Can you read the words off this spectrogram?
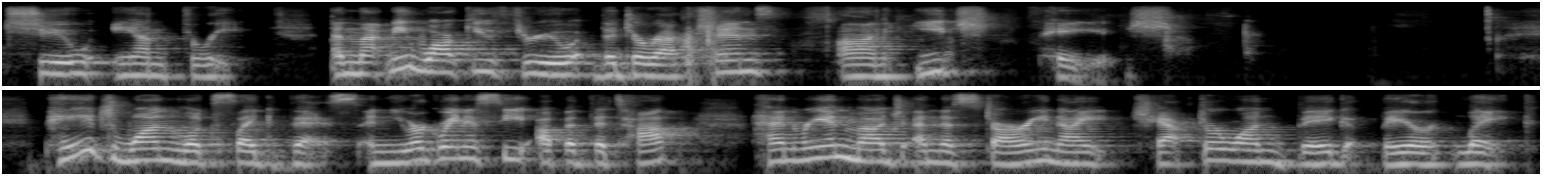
two, and three. And let me walk you through the directions on each page. Page one looks like this, and you are going to see up at the top Henry and Mudge and the Starry Night, Chapter One Big Bear Lake.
